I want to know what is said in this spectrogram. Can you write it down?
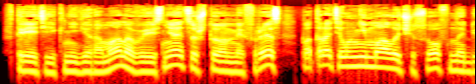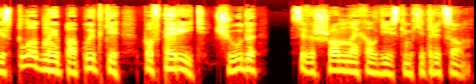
В третьей книге романа выясняется, что Мефрес потратил немало часов на бесплодные попытки повторить чудо, совершенное халдейским хитрецом.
